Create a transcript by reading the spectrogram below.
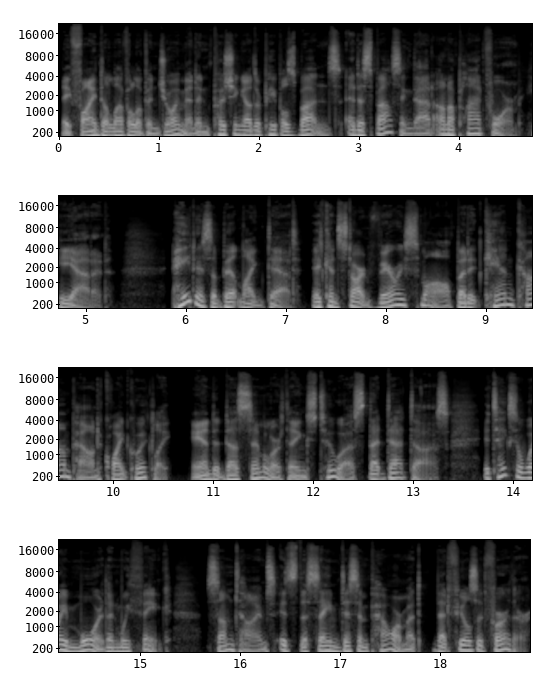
They find a level of enjoyment in pushing other people's buttons and espousing that on a platform, he added. Hate is a bit like debt. It can start very small, but it can compound quite quickly and it does similar things to us that debt does. It takes away more than we think. Sometimes it's the same disempowerment that fuels it further.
